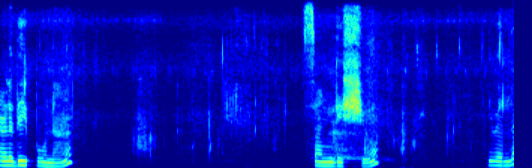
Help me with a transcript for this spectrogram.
ಹಳದಿ ಪೂನ ಸಣ್ಣ ಡಿಶ್ಶು ಇವೆಲ್ಲ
